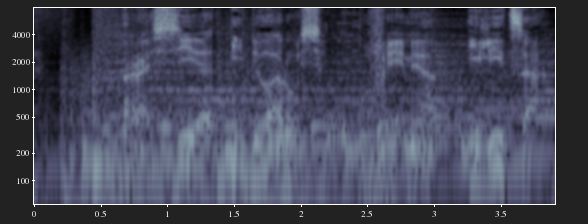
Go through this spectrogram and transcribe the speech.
Россия и Беларусь. Время и лица.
